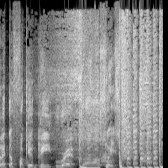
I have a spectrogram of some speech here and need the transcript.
let the fucking beat rip. Switch.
